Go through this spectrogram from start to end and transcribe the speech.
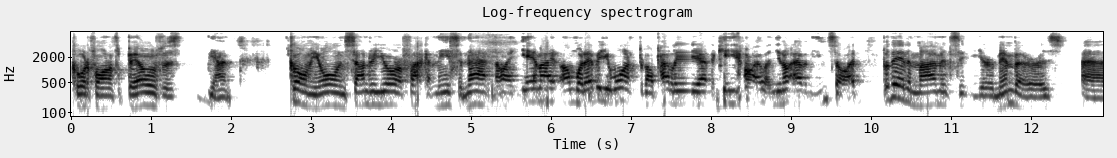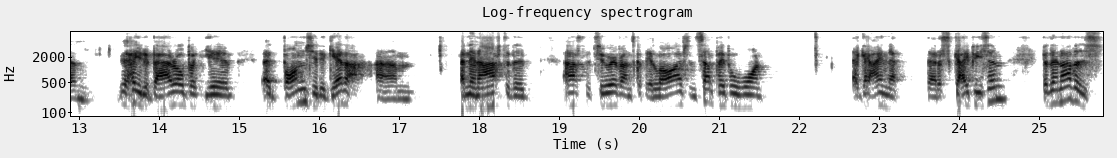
quarterfinals of Bells was, you know, calling me all and sundry, you're a fucking this and that. And I'm like, yeah, mate, I'm whatever you want, but I'll paddle you out to King Island. You're not having the inside. But they're the moments that you remember as um, a heated battle, but you, it bonds you together. Um, and then after the after the tour, everyone's got their lives, and some people want again that that escapism, but then others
